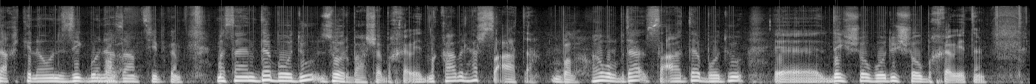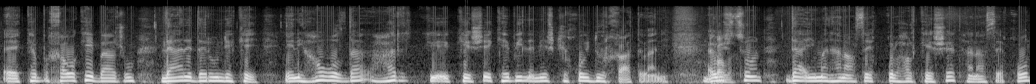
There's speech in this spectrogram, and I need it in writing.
تاقیکردنەوە نزیک بۆ نازام چی بکەم مەسان دە بۆ دوو زۆر باشە بخەوێت مقابل هەر سعاتە هەوڵ بدا سعاتە بۆ دوو دەی شەو بۆ دوو شەو بخەوێتن کە خەوەکەی باش بوو لایەنە دەروونەکەی یعنی هەوڵدا هەر کێشەیە کەبی لە مێشکی خۆی دوورخاتوانی ئەوش چۆن دائیمەن هەناسەی قوڵ هەڵکێشێت هەناسەی قوڵ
